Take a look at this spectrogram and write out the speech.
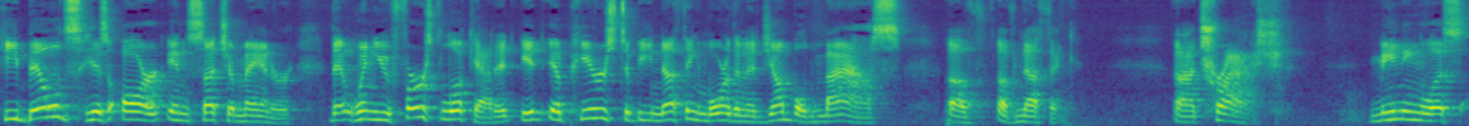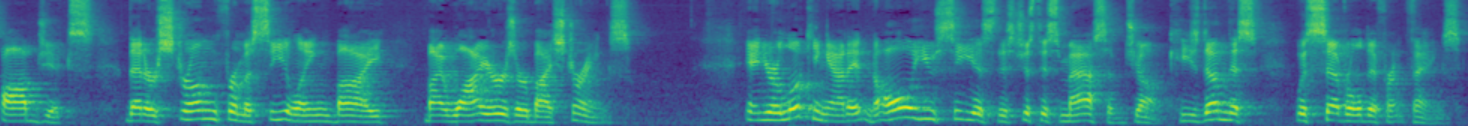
he builds his art in such a manner that when you first look at it, it appears to be nothing more than a jumbled mass of, of nothing uh, trash, meaningless objects that are strung from a ceiling by, by wires or by strings. And you're looking at it, and all you see is this just this mass of junk. He's done this with several different things.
